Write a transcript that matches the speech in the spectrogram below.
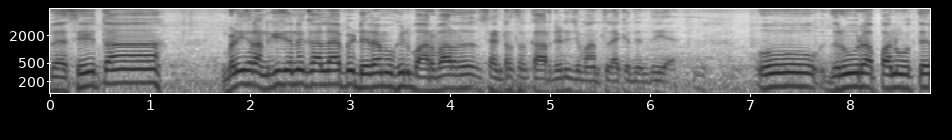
ਵੈਸੇ ਤਾਂ ਬੜੀ ਹੈਰਾਨਗੀਜਨਕ ਗੱਲ ਹੈ ਵੀ ਡੇਰਾ ਮੁਖੀ ਨੂੰ ਬਾਰ-ਬਾਰ ਸੈਂਟਰ ਸਰਕਾਰ ਜਿਹੜੀ ਜ਼ਮਾਨਤ ਲੈ ਕੇ ਦਿੰਦੀ ਹੈ ਉਹ ਜ਼ਰੂਰ ਆਪਾਂ ਨੂੰ ਉੱਤੇ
